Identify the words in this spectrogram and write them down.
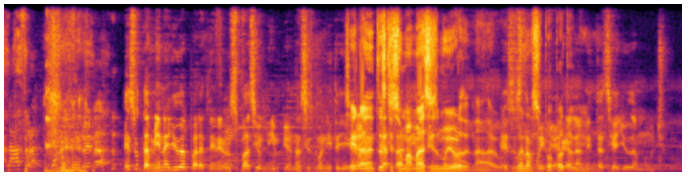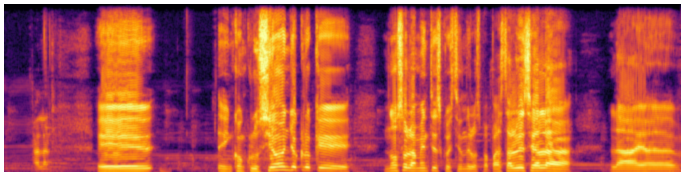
a la basura. Ya no me sirve nada. Eso también ayuda para tener un espacio limpio, ¿no? Si es bonito llegar Sí, a la neta es que su mamá sí es muy ordenada, güey. Eso bueno, está su muy papá verga, la también. neta sí ayuda mucho. Alan. Eh, en conclusión, yo creo que no solamente es cuestión de los papás, tal vez sea la, la eh,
